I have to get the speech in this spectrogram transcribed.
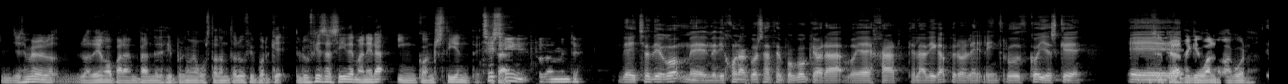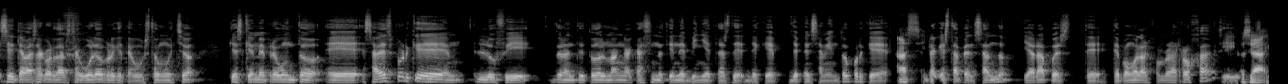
yo siempre lo, lo digo para, en plan de decir por qué me gusta tanto Luffy, porque Luffy es así de manera inconsciente. Sí, o sea, sí, totalmente. De hecho, Diego me, me dijo una cosa hace poco que ahora voy a dejar que la diga, pero le, le introduzco y es que. eh, espérate que igual no me acuerdo. Sí, te vas a acordar seguro porque te gustó mucho. Que es que me pregunto, eh, ¿sabes por qué Luffy durante todo el manga casi no tiene viñetas de, de, que- de pensamiento? Porque Ah, sí. la que está pensando y ahora pues te, te pongo la alfombra roja y... O sea,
